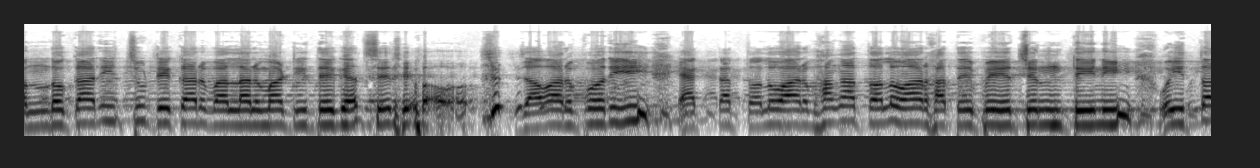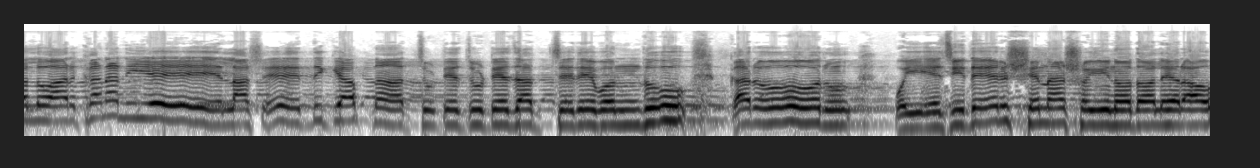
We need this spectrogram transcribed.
অন্ধকারী চুটে কারবালার মাটিতে গেছে রে বাবা। যাওয়ার পরই একটা তলোয়ার ভাঙা তলোয়ার হাতে পেয়েছেন তিনি। ওই তলোয়ার খানা নিয়ে লাশের দিকে আপনার ছুটে ছুটে যাচ্ছে রে বন্ধু। কারণ ওই এজিদের সেনা সৈন্য দলেরাও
